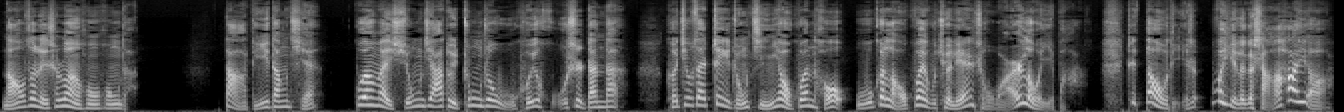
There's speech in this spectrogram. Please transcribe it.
脑子里是乱哄哄的。大敌当前，关外熊家对中州五魁虎视眈眈。可就在这种紧要关头，五个老怪物却联手玩了我一把。这到底是为了个啥呀？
